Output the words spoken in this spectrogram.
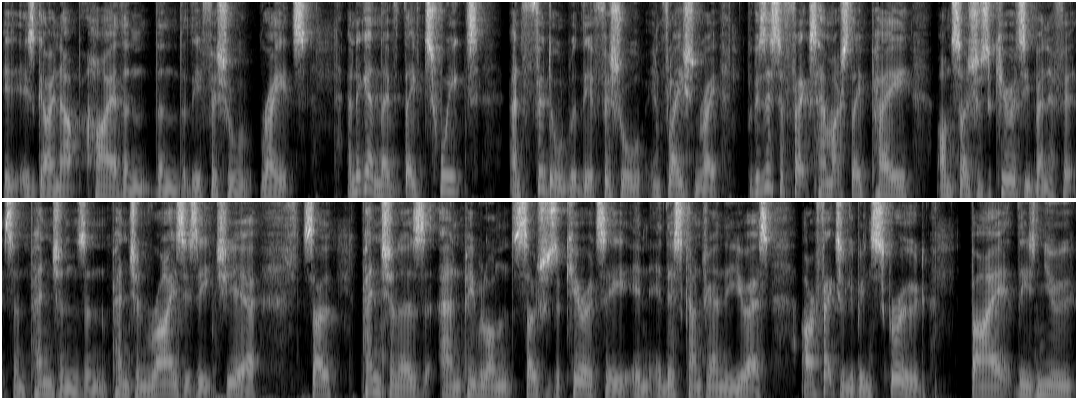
is going up higher than than the official rates. And again, they've they've tweaked and fiddled with the official inflation rate because this affects how much they pay on social security benefits and pensions and pension rises each year. So pensioners and people on social security in, in this country and the US are effectively being screwed by these new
